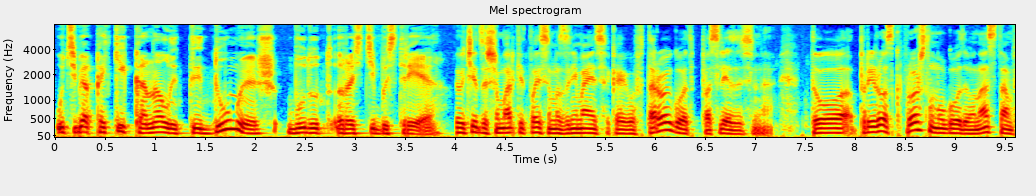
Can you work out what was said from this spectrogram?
У тебя какие каналы, ты думаешь, будут расти быстрее? Учитывая, что маркетплейсом мы занимаемся как бы второй год последовательно, то прирост к прошлому году у нас там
